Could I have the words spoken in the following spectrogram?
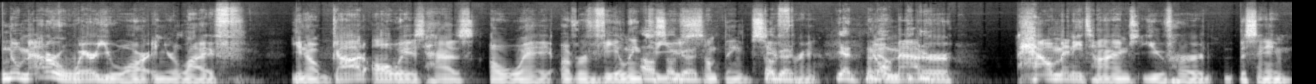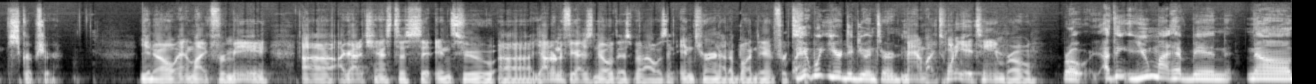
no matter where you are in your life, you know, God always has a way of revealing Oh, to so you good. something So good. different. Yeah, no no matter how many times you've heard the same scripture. You know, and like for me, uh, I got a chance to sit into. Uh, yeah, I don't know if you guys know this, but I was an intern at Abundant for two, Hey, what year did you intern? man, like 2018, bro. Bro, I think you might have been no,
